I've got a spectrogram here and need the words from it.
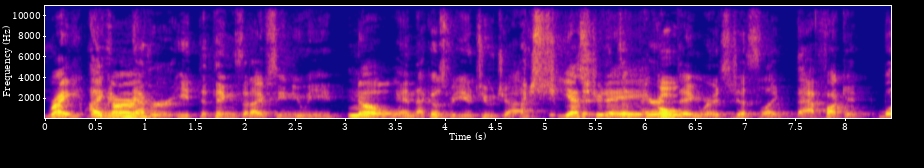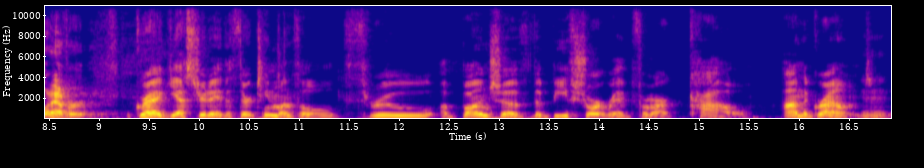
right I like would our never eat the things that I've seen you eat. no And that goes for you too, Josh. Yesterday- it's a parent Oh. thing where it's just like, ah, fuck it, whatever. Greg, yesterday the 13 month old threw a bunch of the beef short rib from our cow on the ground. Mm-hmm.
